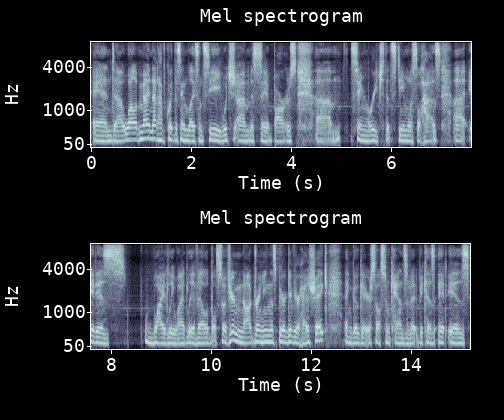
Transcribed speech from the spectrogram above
And uh, while it might not have quite the same licensee, which um, is to say at bars, um, same reach that Steam Whistle has, uh, it is widely, widely available. So if you're not drinking this beer, give your head a shake and go get yourself some cans of it because it is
